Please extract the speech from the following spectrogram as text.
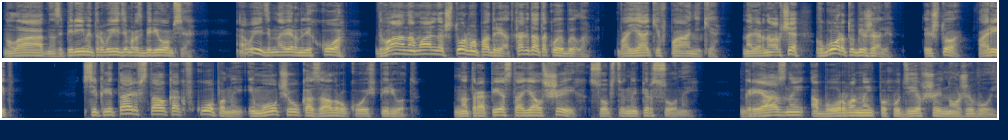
Ну ладно, за периметр выйдем, разберемся. А выйдем, наверное, легко. Два аномальных шторма подряд. Когда такое было? Вояки в панике. Наверное, вообще в город убежали. Ты что, Фарид? Секретарь встал как вкопанный и молча указал рукой вперед. На тропе стоял шейх собственной персоной. Грязный, оборванный, похудевший, но живой.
